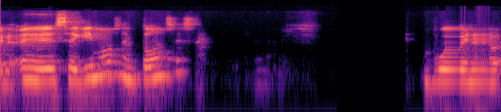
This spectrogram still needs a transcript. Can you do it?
Bueno, eh, seguimos entonces. Bueno,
